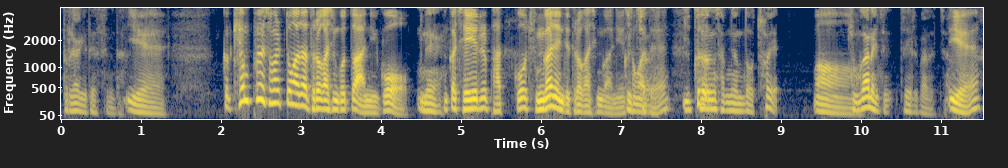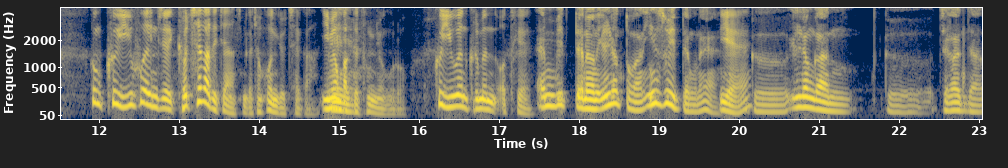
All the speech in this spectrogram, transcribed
들어가게 됐습니다. 예. 그 캠프에서 활동하다 들어가신 것도 아니고 네. 그러니까 제의를 받고 중간에 이제 들어가신 거 아니에요, 그렇죠. 청와대. 2003년도 초에 어. 중간에 제- 제의를 받았죠. 예. 그럼 그 이후에 이제 교체가 되지 않았습니까? 정권 교체가 이명박 예. 대통령으로. 그 이후엔 그러면 어떻게? MB 때는 1년 동안 인수위 때문에 예. 그 1년간 그 제가 이제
